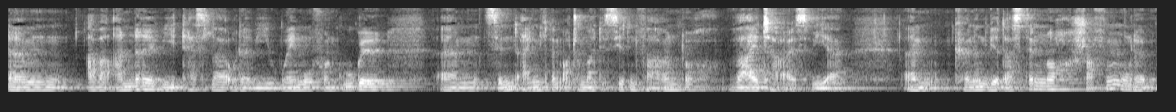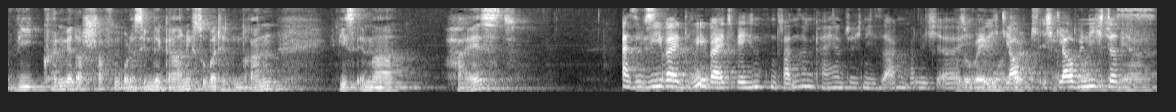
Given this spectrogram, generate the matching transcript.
Ähm, aber andere wie Tesla oder wie Waymo von Google ähm, sind eigentlich beim automatisierten Fahren doch weiter als wir. Ähm, können wir das denn noch schaffen oder wie können wir das schaffen oder sind wir gar nicht so weit hinten dran, wie es immer heißt? Also wie weit, wie weit wir hinten dran sind, kann ich natürlich nicht sagen, weil ich, äh, also ich, ich, glaub, halt, ich glaube nicht, dass,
